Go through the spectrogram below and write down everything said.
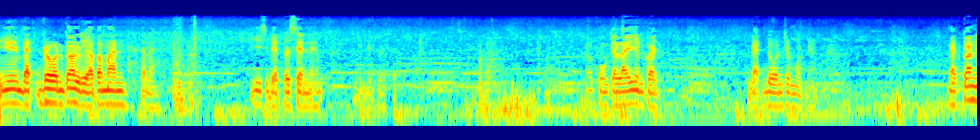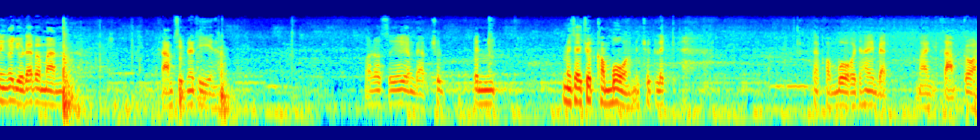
นี้แบตโดรนก็เหลือประมาณเท่าไหร่ยี่สิบเอ็ดเปอร์เซ็นต์นะครับก็คงจะไล่จนกว่าแบตโดนจะหมดนะครับ แบตก้อนหนึ่งก็อยู่ได้ประมาณสามสิบนาทีนะครับเพราเราซื้อกันแบบชุดเป็น ไม่ใช่ชุดคอมโบเป็นชุดเล็กถ้าคอมโบเขาจะให้แบตมาสามก้อน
